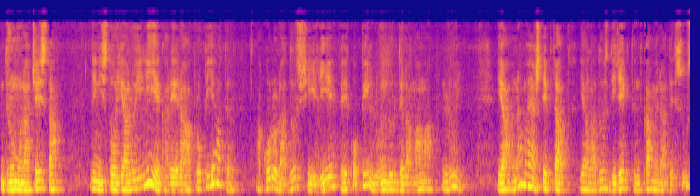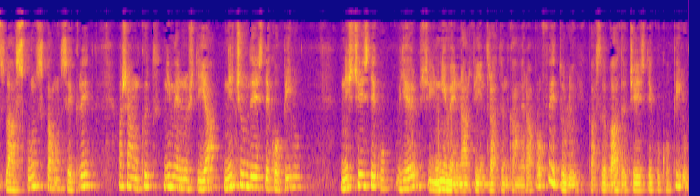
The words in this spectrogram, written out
drumul acesta din istoria lui Ilie, care era apropiată, Acolo l-a dus și Ilie pe copil, luându de la mama lui. Ea n-a mai așteptat, ea l-a dus direct în camera de sus, l-a ascuns ca un secret, așa încât nimeni nu știa nici unde este copilul, nici ce este cu el și nimeni n-ar fi intrat în camera profetului ca să vadă ce este cu copilul.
